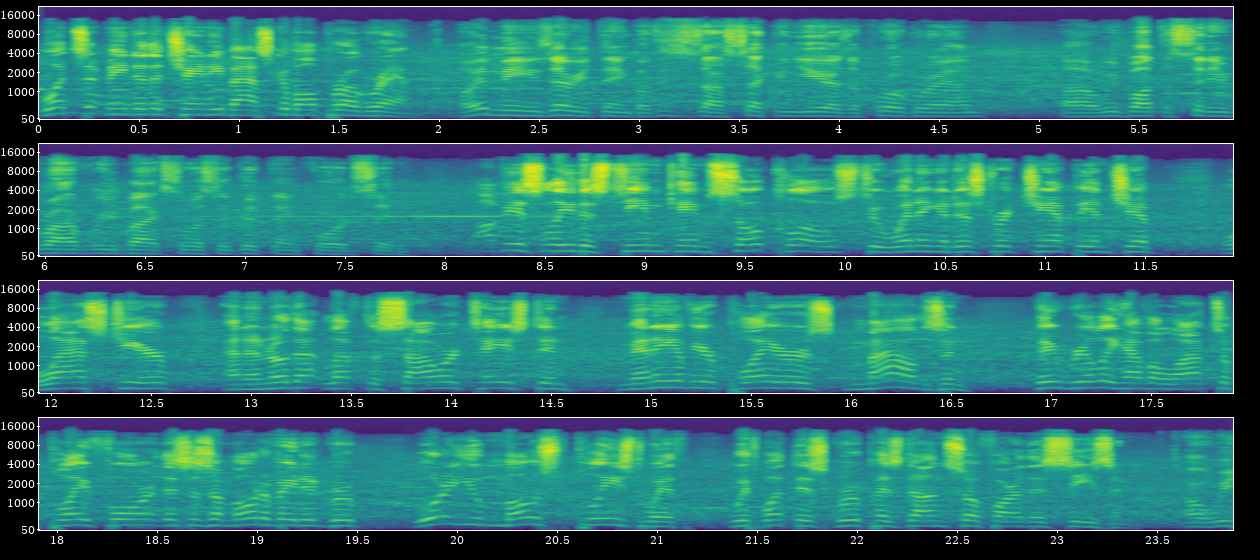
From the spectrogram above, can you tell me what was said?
What's it mean to the Chaney basketball program? Oh, it means everything because this is our second year as a program. Uh, we brought the city rivalry back, so it's a good thing for the city. Obviously, this team came so close to winning a district championship last year, and I know that left a sour taste in many of your players' mouths, and they really have a lot to play for. This is a motivated group. What are you most pleased with with what this group has done so far this season? Oh, we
